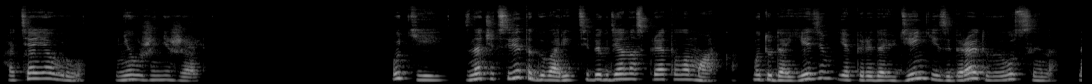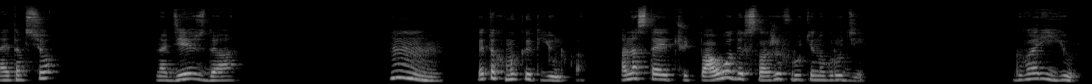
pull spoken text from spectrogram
Хотя я вру, мне уже не жаль. Окей, значит, Света говорит тебе, где она спрятала Марка. Мы туда едем, я передаю деньги и забираю твоего сына. На этом все? Надеюсь, да. Хм, это хмыкает Юлька. Она стоит чуть поодаль, сложив руки на груди. Говори, Юль.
